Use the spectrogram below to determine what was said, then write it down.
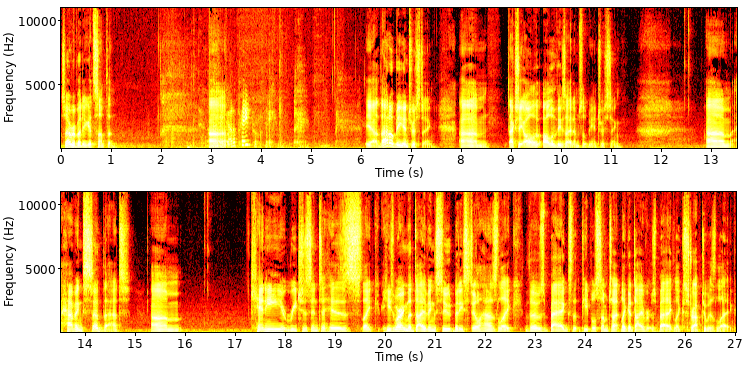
So everybody gets something. we got a paperweight. Yeah, that'll be interesting. Um, actually, all of, all of these items will be interesting. Um, having said that, um, Kenny reaches into his like he's wearing the diving suit, but he still has like those bags that people sometimes like a diver's bag, like strapped to his leg,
